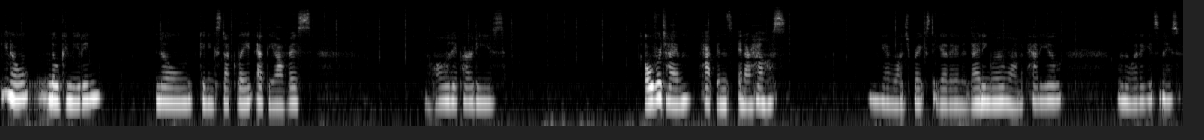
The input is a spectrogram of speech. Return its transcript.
You know, no commuting, no getting stuck late at the office, no holiday parties. Overtime happens in our house. We have lunch breaks together in the dining room or on the patio when the weather gets nicer.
